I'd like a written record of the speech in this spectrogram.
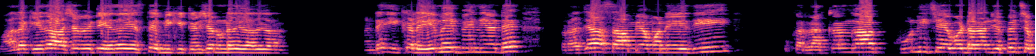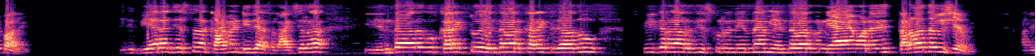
వాళ్ళకి ఏదో ఆశ పెట్టి ఏదో చేస్తే మీకు టెన్షన్ ఉండేది కాదు కదా. అంటే ఇక్కడ ఏమైపోయింది అంటే ప్రజాస్వామ్యం అనేది ఒక రకంగా కూని చేయబడ్డదని చెప్పి చెప్పాలి. ఇది బీఆర్ఎస్ చేస్తున్న కామెంట్ ఇది అసలు. యాక్చువల్గా ఇది ఎంతవరకు కరెక్ట్ ఎంతవరకు కరెక్ట్ కాదు? స్పీకర్ గారు తీసుకున్న నిర్ణయం ఎంతవరకు న్యాయం అనేది తర్వాత విషయం. అది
